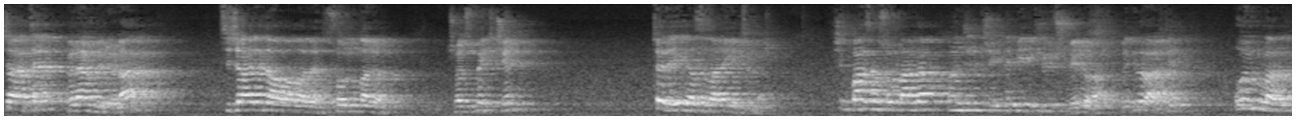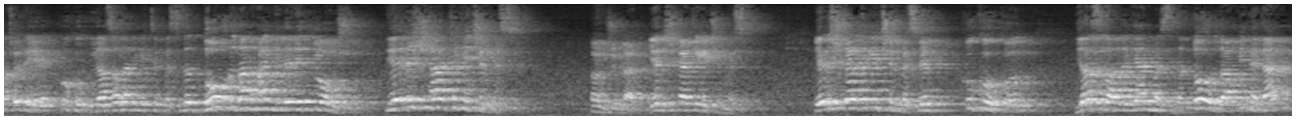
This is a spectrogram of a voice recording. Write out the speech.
Ticarete önem veriyorlar. Ticari davaları, sorunları çözmek için töreyi yazılı hale. Şimdi bazen sorularda öncülük şekilde 1, 2, 3 veriyorlar. Ve diyorlar ki Uygurların töreye, hukuku yazılara getirmesinde doğrudan hangileri etkili olmuştur? Yarı şikayete geçirmesi. Öncüler. Yarı şikayete geçirmesi. Yarı şikayete geçirmesi hukukun yazılara gelmesinde doğrudan bir neden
